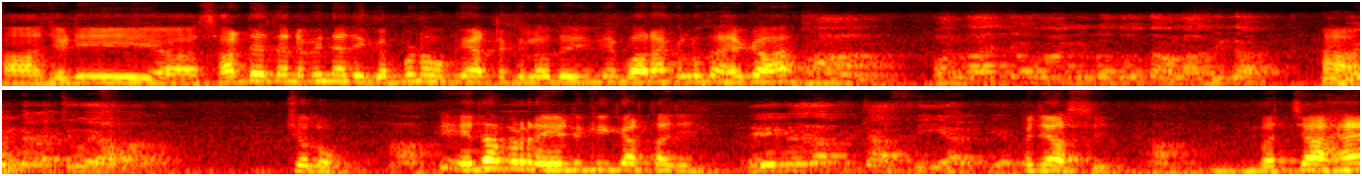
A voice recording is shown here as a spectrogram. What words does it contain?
ਹਾਂ ਜਿਹੜੀ ਅਹ, ਸਾਢੇ ਤਿੰਨ ਮਹੀਨਿਆਂ ਦੀ ਗੱਭਣ ਹੋ ਕੇ 8 ਕਿਲੋ ਦੇ ਦਿੰਦੇ 12 ਕਿਲੋ ਤਾਂ ਹੈਗਾ। ਹਾਂ ਬੰਦਾ 14 ਕਿਲੋ ਦੁੱਧ ਆਉਂਦਾ ਸੀਗਾ ਹਾਂ। ਬਾਈ ਮੇਰਾ ਚੋਇਆ ਵਾਲਾ। ਚਲੋ ਹਾਂ। ਇਹਦਾ ਫਿਰ ਰੇਟ ਕੀ ਕਰਤਾ ਜੀ? ਰੇਟ ਇਹਦਾ 85000 ਰੁਪਏ 85 ਹਾਂ। ਬੱਚਾ ਹੈ?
